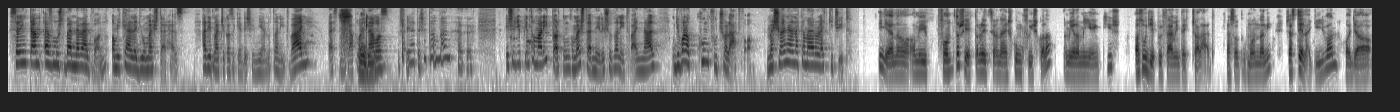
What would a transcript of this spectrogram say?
Szerintem ez most benne megvan, ami kell egy jó mesterhez. Hát itt már csak az a kérdés, hogy milyen a tanítvány. Ezt inkább hagynám az saját esetemben. és egyébként, ha már itt tartunk a mesternél és a tanítványnál, ugye van a kung fu családfa. Mesélnél nekem erről egy kicsit? Igen, a, ami fontos, egy tradicionális kung fu iskola, amilyen a miénk is, az úgy épül fel, mint egy család. Ezt szoktuk mondani. És ez tényleg így van, hogy a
